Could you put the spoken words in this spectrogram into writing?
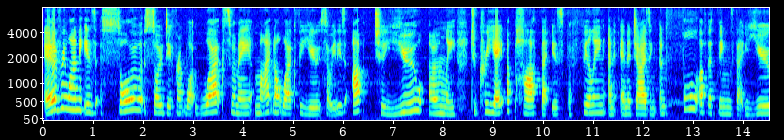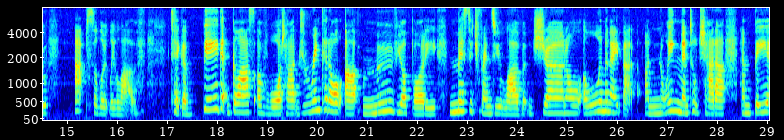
Everyone is so, so different. What works for me might not work for you. So it is up to you only to create a path that is fulfilling and energizing and full of the things that you absolutely love. Take a big glass of water, drink it all up, move your body, message friends you love, journal, eliminate that annoying mental chatter, and be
